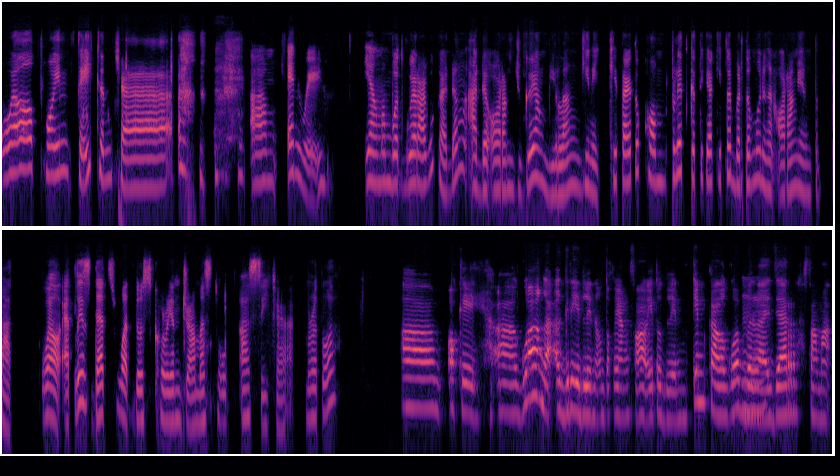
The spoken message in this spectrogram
Well, point taken, Ca. um, anyway, yang membuat gue ragu kadang ada orang juga yang bilang gini, kita itu komplit ketika kita bertemu dengan orang yang tepat. Well, at least that's what those Korean dramas told us sih, Ca. Menurut lo? Um, Oke, uh, gue nggak agree, Dlin, untuk yang soal itu, Dlin. Mungkin kalau gue Hmm. belajar sama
